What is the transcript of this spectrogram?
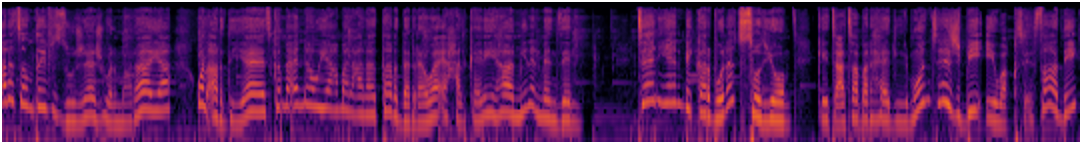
على تنظيف الزجاج والمرايا والأرضيات كما أنه يعمل على طرد الروائح الكريهة من المنزل. ثانيا بكربونات الصوديوم. كي تعتبر هذا المنتج بيئي واقتصادي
